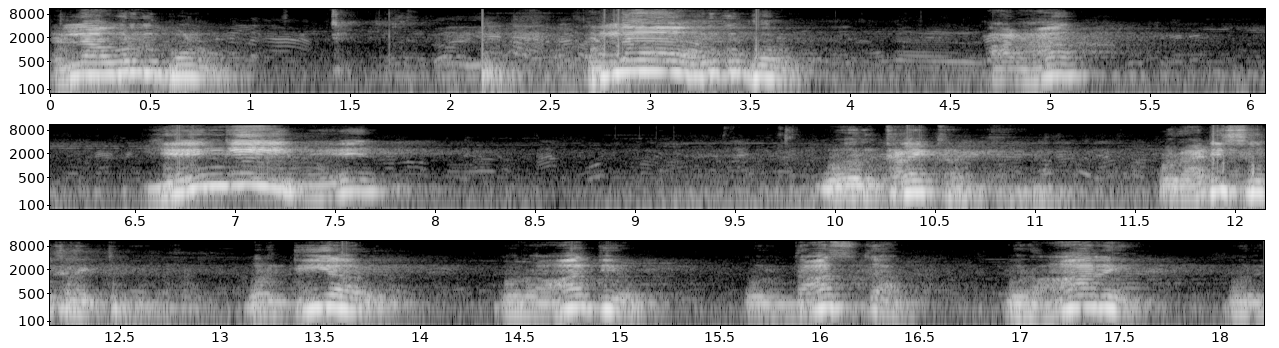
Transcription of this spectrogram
எல்லா ஊருக்கும் போனோம். எல்லா ஊருக்கும் போறோம். ஆனா எங்கேயுமே ஒரு கலெக்டர் ஒரு அடிஷனல் கலெக்டர் ஒரு டிஆர்ஓ ஒரு ஆர்டிஓ ஒரு தாஸ்தார் ஒரு ஆர்ஐ ஒரு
